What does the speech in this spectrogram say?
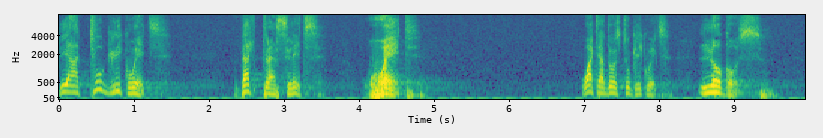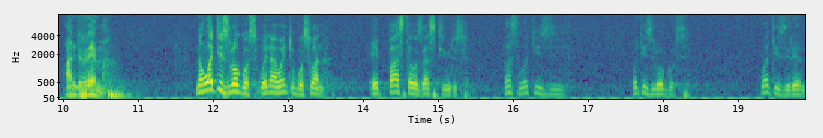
there are two Greek words that translates word. What are those two Greek words? Logos and rhema. Now, what is logos? When I went to Botswana, a pastor was asking me, Pastor, what is, what is logos? What is Rhema?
